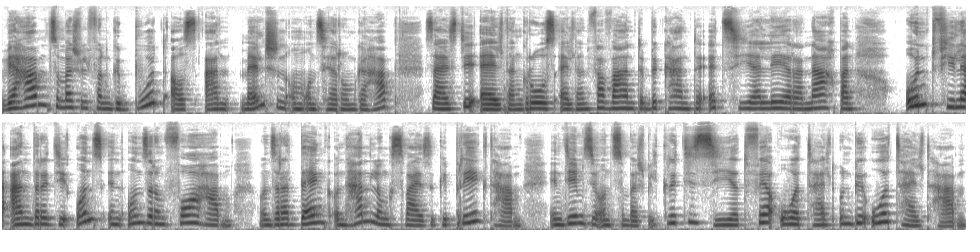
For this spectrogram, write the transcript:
Wir haben zum Beispiel von Geburt aus an Menschen um uns herum gehabt, sei es die Eltern, Großeltern, Verwandte, Bekannte, Erzieher, Lehrer, Nachbarn und viele andere, die uns in unserem Vorhaben, unserer Denk- und Handlungsweise geprägt haben, indem sie uns zum Beispiel kritisiert, verurteilt und beurteilt haben,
